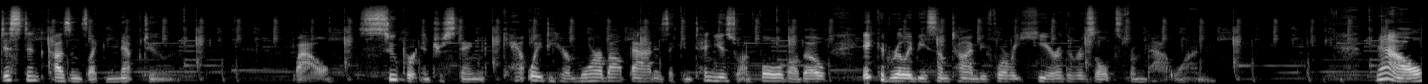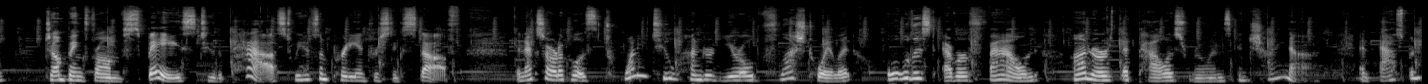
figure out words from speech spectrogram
distant cousins like Neptune. Wow, super interesting. Can't wait to hear more about that as it continues to unfold, although it could really be some time before we hear the results from that one. Now, jumping from space to the past, we have some pretty interesting stuff. The next article is 2200 year old flush toilet, oldest ever found, unearthed at palace ruins in China. And Aspen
